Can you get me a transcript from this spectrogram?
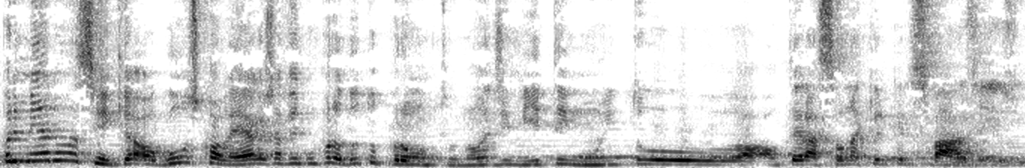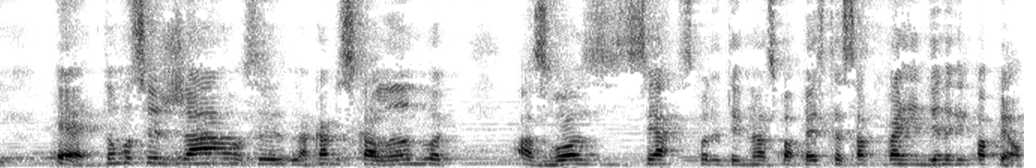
Primeiro, assim, que alguns colegas já vêm com produto pronto, não admitem muito alteração naquilo que eles fazem. É, então você já você acaba escalando a- as vozes certas para determinados papéis que você sabe que vai render naquele papel.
